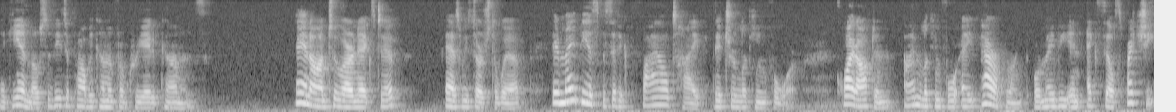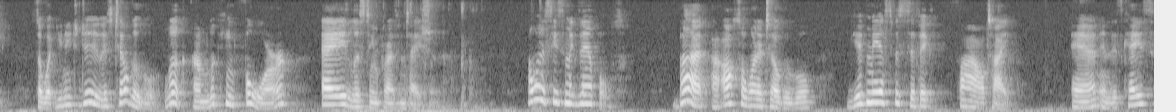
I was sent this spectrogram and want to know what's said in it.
Again most of these are probably coming from creative commons. And on to our next tip. As we search the web there may be a specific file type that you're looking for. Quite often i'm looking for a powerpoint or maybe an excel spreadsheet so what you need to do is tell Google, look, I'm looking for a listing presentation. I want to see some examples. But I also want to tell Google, give me a specific file type. And in this case,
